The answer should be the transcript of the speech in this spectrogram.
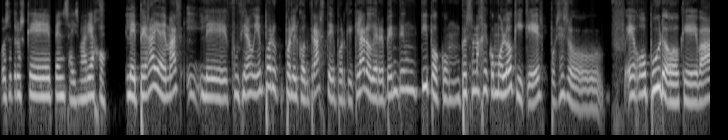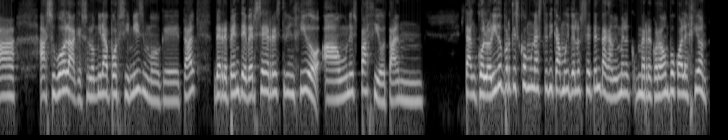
¿Vosotros qué pensáis, Mariajo? Le pega y además le funciona muy bien por, el contraste, porque claro, de repente un tipo con un personaje como Loki, que es, pues eso, ego puro, que va a su bola, que solo mira por sí mismo, que tal, de repente verse restringido a un espacio tan, tan colorido porque es como una estética muy de los 70 que a mí me, recordaba un poco a Legión,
